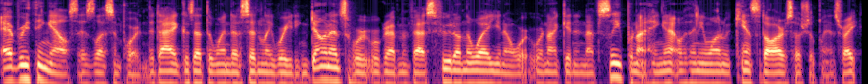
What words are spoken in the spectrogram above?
everything else as less important. The diet goes out the window. Suddenly we're eating donuts. We're, we're grabbing fast food on the way. You know, we're, we're not getting enough sleep. We're not hanging out with anyone. We canceled all our social plans, right?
